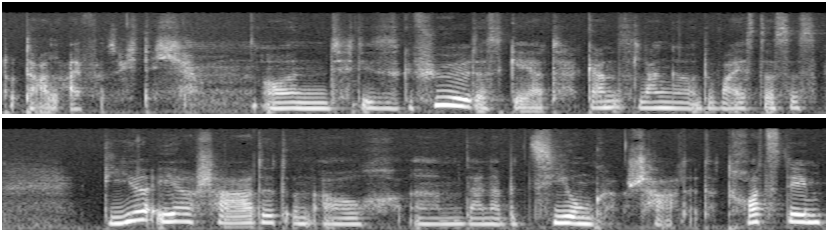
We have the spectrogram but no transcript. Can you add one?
total eifersüchtig. Und dieses Gefühl, das gärt ganz lange und du weißt, dass es dir eher schadet und auch ähm, deiner Beziehung schadet. Trotzdem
